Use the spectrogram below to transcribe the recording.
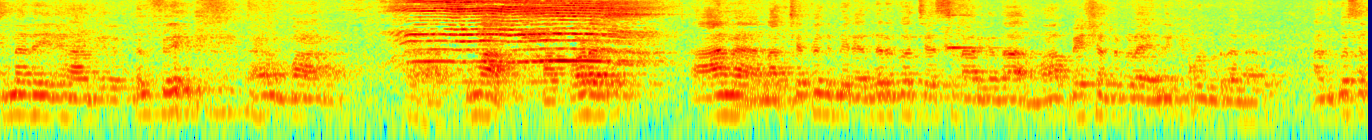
చిన్నది ఇది నాకు తెలిసి మా ఆ, మా కోడలు ఆమె నాకు చెప్పింది మీరు ఎందరికో చేస్తున్నారు కదా మా పేషెంట్ కూడా ఎందుకు ఇవ్వకూడదు అన్నారు అందుకోసం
